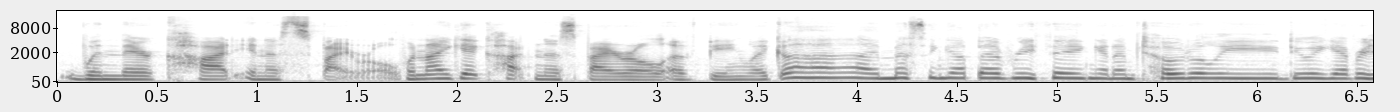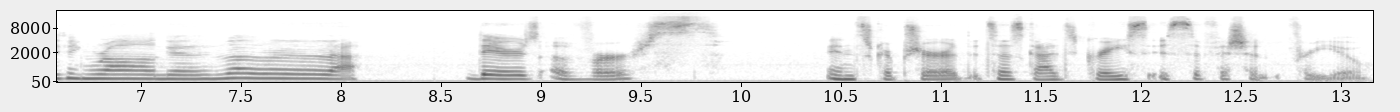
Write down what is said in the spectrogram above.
when they're caught in a spiral. When I get caught in a spiral of being like, ah, I'm messing up everything and I'm totally doing everything wrong and blah, blah, blah, blah. There's a verse in scripture that says God's grace is sufficient for you.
